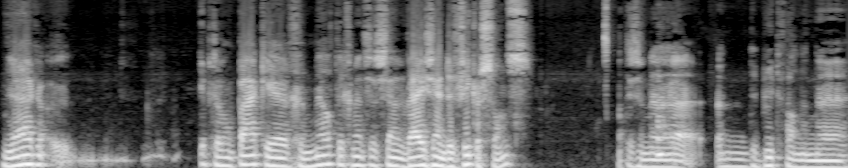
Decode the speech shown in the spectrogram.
Ja, ik, ik heb het al een paar keer gemeld tegen mensen. Wij zijn de Vickersons. Dat is een, eh, een debuut van een eh,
